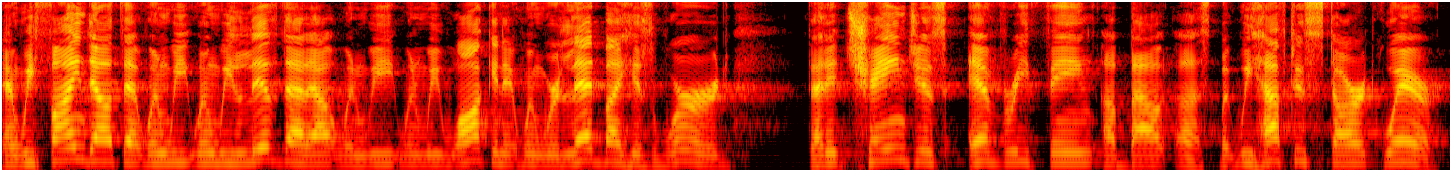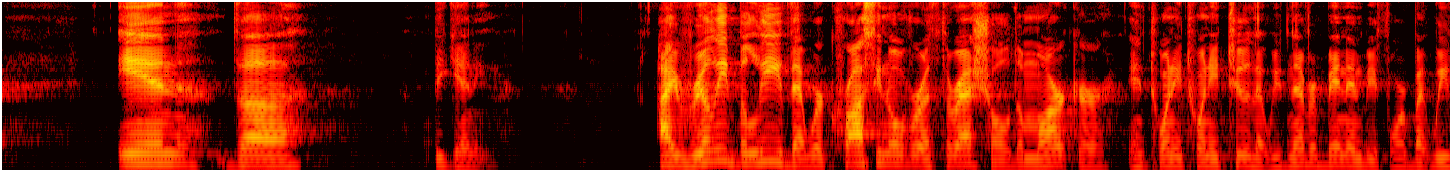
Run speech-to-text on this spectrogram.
And we find out that when we, when we live that out, when we, when we walk in it, when we're led by His Word, that it changes everything about us. But we have to start where? in the beginning. I really believe that we're crossing over a threshold, a marker in 2022 that we've never been in before, but we,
